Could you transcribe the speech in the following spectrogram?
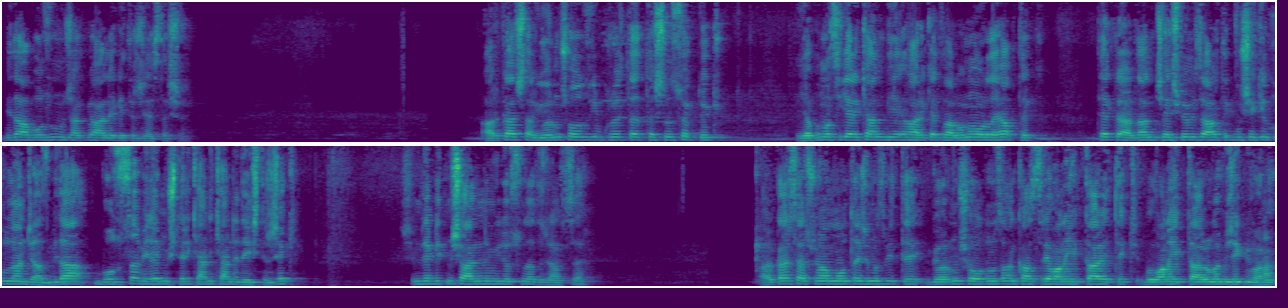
bir daha bozulmayacak bir hale getireceğiz taşı. Arkadaşlar görmüş olduğunuz gibi kruzet taşını söktük. Yapılması gereken bir hareket var. Onu orada yaptık. Tekrardan çeşmemizi artık bu şekil kullanacağız. Bir daha bozulsa bile müşteri kendi kendine değiştirecek. Şimdi bitmiş halinin videosunu atacağım size. Arkadaşlar şu an montajımız bitti. Görmüş olduğunuz ankastre vanayı iptal ettik. Bu vana iptal olabilecek bir vana.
